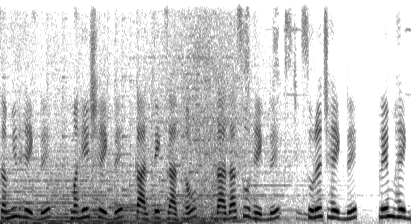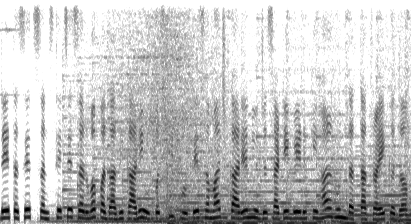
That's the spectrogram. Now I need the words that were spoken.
समीर हेगडे महेश हेगडे कार्तिक जाधव दादासू हेगडे सूरज हेगडे प्रेम हेगडे तसेच संस्थेचे सर्व पदाधिकारी उपस्थित होते. समाज कार्य न्यूजसाठी बेडकिहाळहून दत्तात्रय कदम.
